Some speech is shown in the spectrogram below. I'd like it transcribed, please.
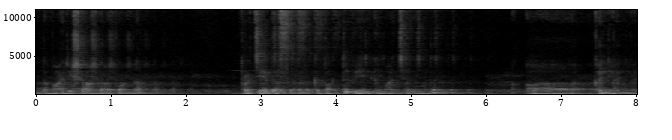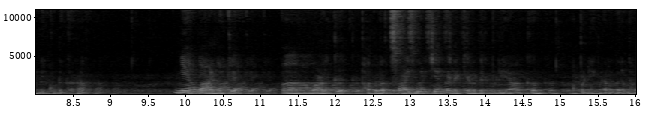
എന്ത മാരിശാങ്കറെ പോണ പ്രജേദസുകൾക്ക് പത്ത് പേർക്ക് മാറ്റുന്നത് കല്യാണം ഇനി ആ വാഴ്ക്ക് വാൾക്ക് ഭഗവത് സായുജ്യം കിടക്കുന്നത് എപ്പിടിയാക്കും അപ്പടിങ്ങറതെല്ലാം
